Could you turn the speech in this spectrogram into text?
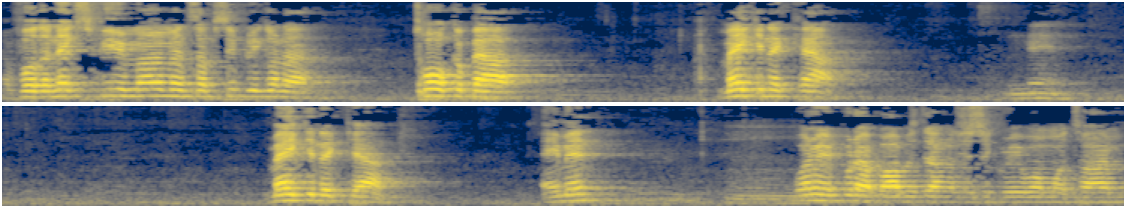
And for the next few moments, I'm simply going to talk about making it count. Amen. Making it count. Amen. Why don't we put our Bibles down and just agree one more time?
